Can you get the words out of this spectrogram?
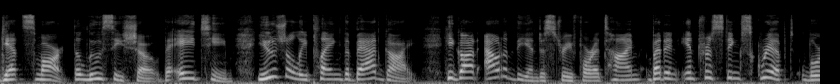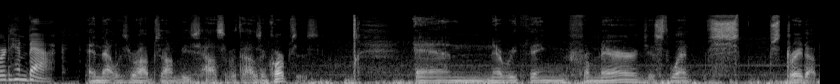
Get Smart, The Lucy Show, The A Team, usually playing the bad guy. He got out of the industry for a time, but an interesting script lured him back. And that was Rob Zombie's House of a Thousand Corpses. And everything from there just went straight up.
